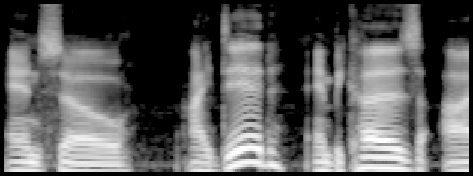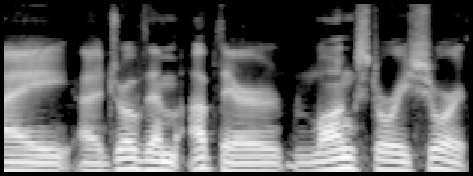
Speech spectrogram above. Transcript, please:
and so I did, and because I uh, drove them up there, long story short,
